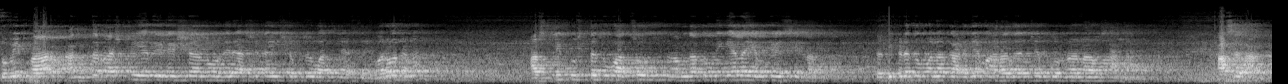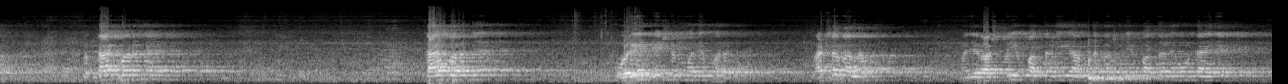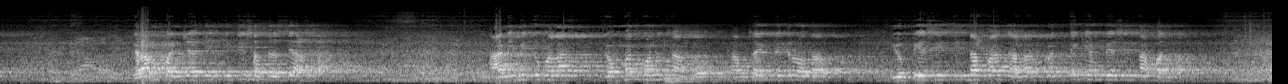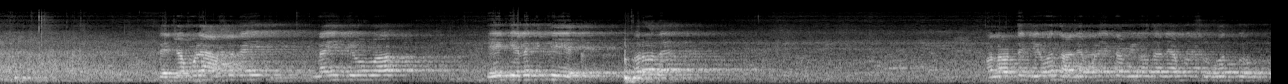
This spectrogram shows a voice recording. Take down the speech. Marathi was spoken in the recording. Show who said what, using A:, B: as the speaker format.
A: तुम्ही फार आंतरराष्ट्रीय रिलेशन वगैरे असे काही शब्द वाचले असतील बरोबर आहे ना? असली पुस्तकं वाचून समजा तुम्ही गेला एम पी एस सीला तर तिकडे तुम्हाला गाडगे महाराजांचे पूर्ण नाव सांगा. असं सांगा. तर काय फरक आहे? काय फरक आहे? ओरिएंटेशनमध्ये फरक आहे. लक्षात आलं? म्हणजे राष्ट्रीय पातळी आंतरराष्ट्रीय पातळीहून डायरेक्ट ग्रामपंचायती किती सदस्य असतात? आणि मी तुम्हाला गंमत म्हणून सांगतो. आमचा एक मित्र होता. युपीएससी तीनदा पास झाला आणि प्रत्येक एम पी एस सी नापास झाला. त्याच्यामुळे असं काही नाही की बाबा हे केलं की ते येतं. बरोबर आहे? मला वाटतं जेवण झाल्यामुळे एका विनोदाने आपण सुरुवात करू.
